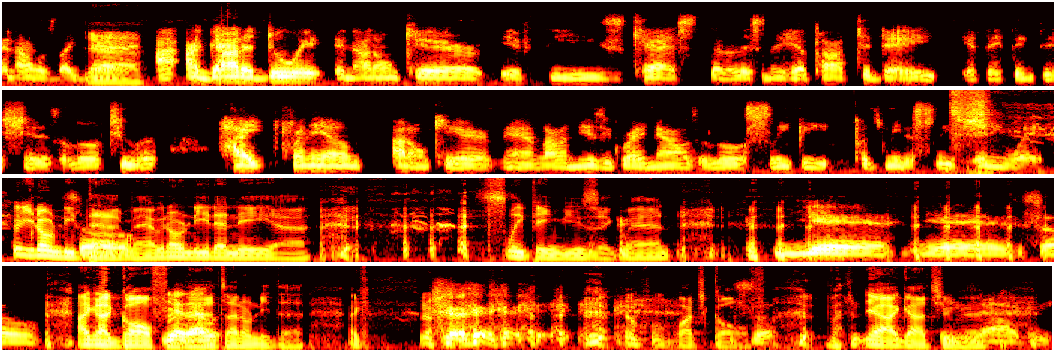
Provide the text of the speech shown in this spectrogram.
and I was like, Yeah. I, I gotta do it, and I don't care if these cats that are listening to hip hop today, if they think this shit is a little too hype for them. I don't care, man. A lot of music right now is a little sleepy, puts me to sleep anyway. you don't need that, man. We don't need any uh, sleeping music, man. yeah, yeah. So I got golf for Yeah, that that. was- I don't need that. I exactly. watch golf. But yeah, I got you, man.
